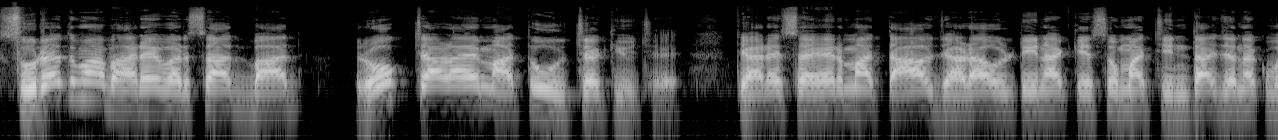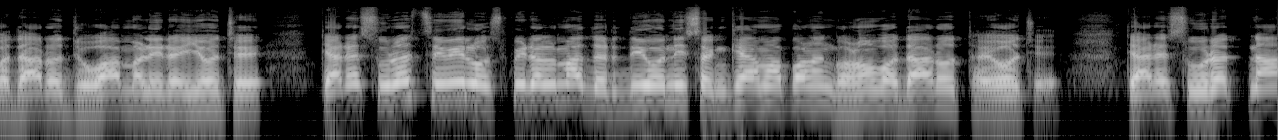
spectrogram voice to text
સુરતમાં ભારે વરસાદ બાદ રોગચાળાએ માથું ઉચક્યું છે. ત્યારે શહેરમાં તાવ, ઝાડા ઉલટીના કેસોમાં ચિંતાજનક વધારો જોવા મળી રહ્યો છે. ત્યારે સુરત સિવિલ હોસ્પિટલમાં દર્દીઓની સંખ્યામાં પણ ઘણો વધારો થયો છે. ત્યારે સુરતના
